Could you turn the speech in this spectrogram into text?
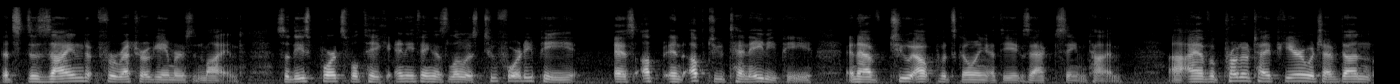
that's designed for retro gamers in mind. So these ports will take anything as low as 240p as up and up to 1080p and have two outputs going at the exact same time. Uh, I have a prototype here which I've done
